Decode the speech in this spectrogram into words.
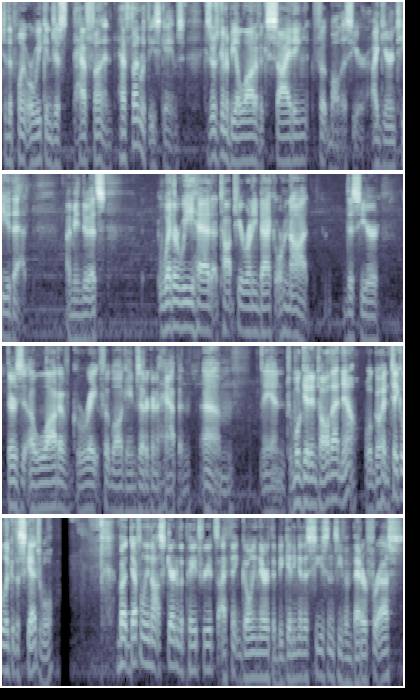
to the point where we can just have fun, have fun with these games because there's going to be a lot of exciting football this year. I guarantee you that. I mean, it's whether we had a top tier running back or not this year. There's a lot of great football games that are going to happen, um, and we'll get into all that now. We'll go ahead and take a look at the schedule. But definitely not scared of the Patriots. I think going there at the beginning of the season is even better for us.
